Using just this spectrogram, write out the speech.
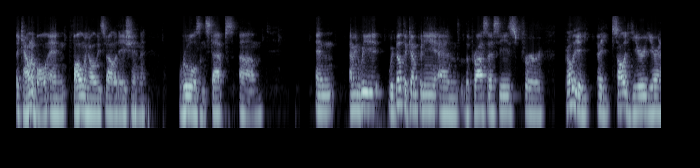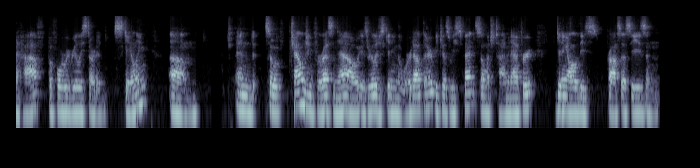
accountable and following all these validation rules and steps. Um, and I mean, we we built the company and the processes for probably a, a solid year, year and a half before we really started scaling. Um, and so challenging for us now is really just getting the word out there because we spent so much time and effort getting all of these processes and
